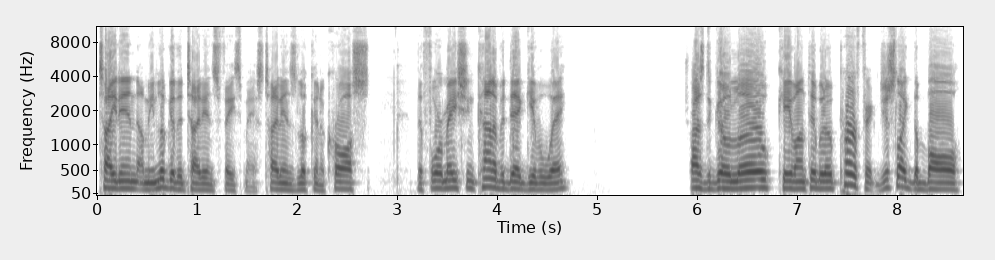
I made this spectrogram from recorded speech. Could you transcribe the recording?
tight end. I mean, look at the tight end's face mask. Tight end's looking across the formation, kind of a dead giveaway. Tries to go low. Kayvon Thibodeaux, perfect, just like the ball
